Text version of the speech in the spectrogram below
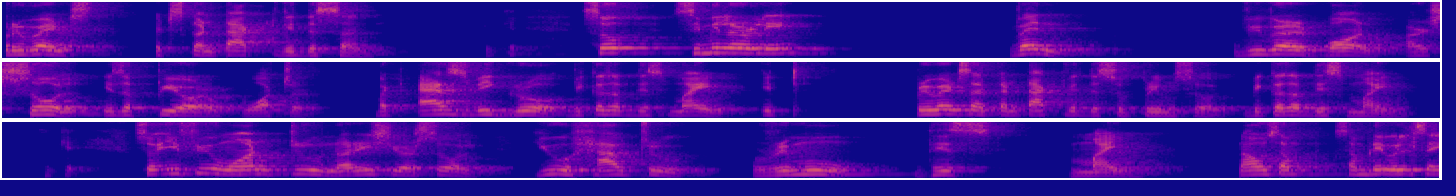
prevents its contact with the sun. Okay. So similarly when we were born our soul is a pure water. But as we grow because of this mind it prevents our contact with the supreme soul because of this mind. Okay. So if you want to nourish your soul you have to remove this mind. Now some somebody will say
